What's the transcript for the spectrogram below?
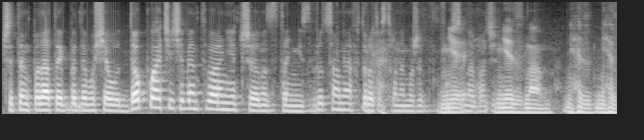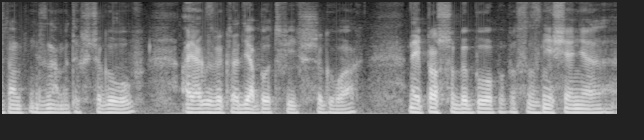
Czy ten podatek będę musiał dopłacić ewentualnie, czy ono zostanie mi zwrócone? W którą to stronę może Nie, funkcjonować? nie, znam, nie, nie, znam, nie znamy tych szczegółów, a jak zwykle diabeł tkwi w szczegółach. Najprostsze by było po prostu zniesienie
